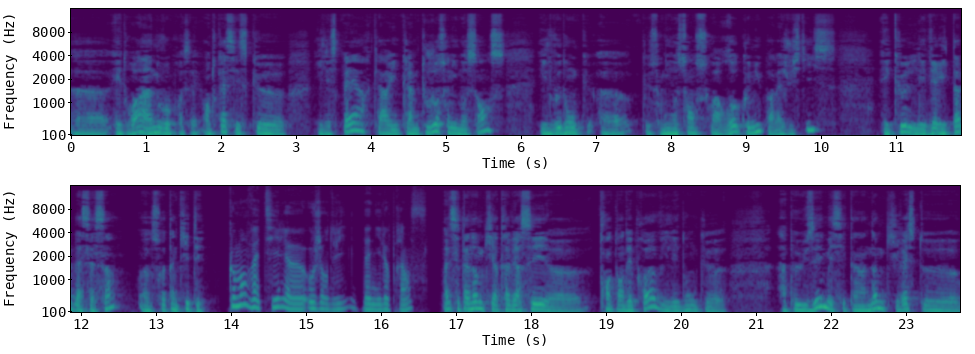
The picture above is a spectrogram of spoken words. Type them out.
euh, ait droit à un nouveau procès. En tout cas, c'est ce que il espère, car il clame toujours son innocence. Il veut donc que son innocence soit reconnue par la justice et que les véritables assassins soient inquiétés. Comment va-t-il aujourd'hui, Dany Prince? Bah, C'est un homme qui a traversé 30 ans d'épreuves. Il est donc un peu usé, mais c'est un homme qui reste euh,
